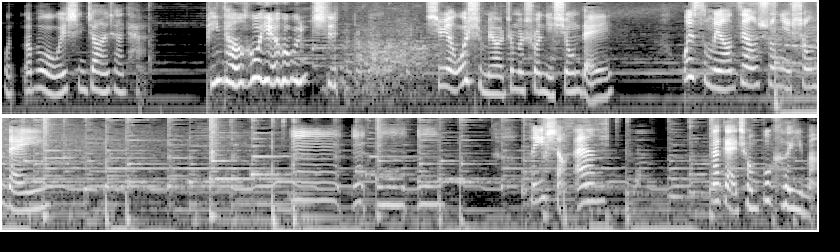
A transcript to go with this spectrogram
我要不我微信叫一下他，冰糖厚颜无耻，心愿为什么要这么说你兄弟？为什么要这样说你兄弟？迎小安。那改成不可以吗？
